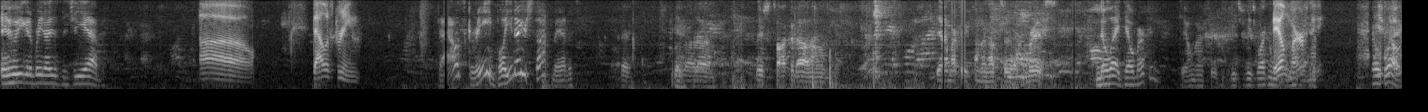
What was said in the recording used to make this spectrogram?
who are you going to bring on as the GM? Oh, Dallas Green. Dallas Green. Boy, you know your stuff, man. It's, About, uh, there's talk about um, Dale Murphy coming up to the Braves. No way, Dale Murphy. Dale Murphy. He's he's working Dale with them right Murphy. No He's way.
